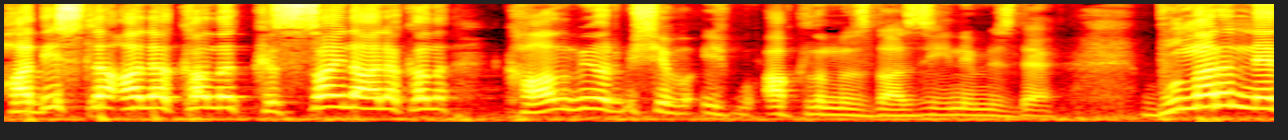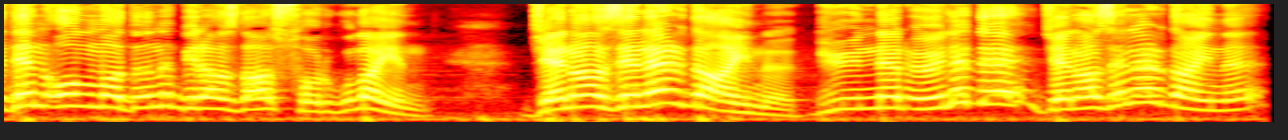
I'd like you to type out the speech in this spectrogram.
hadisle alakalı kıssayla alakalı kalmıyor bir şey aklımızda zihnimizde. Bunların neden olmadığını biraz daha sorgulayın. Cenazeler de aynı düğünler öyle de cenazeler de aynı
